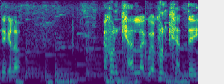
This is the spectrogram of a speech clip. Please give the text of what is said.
দেখে নাও। এখন খেয়াল লাগবে এখন খ্যাত দেই।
